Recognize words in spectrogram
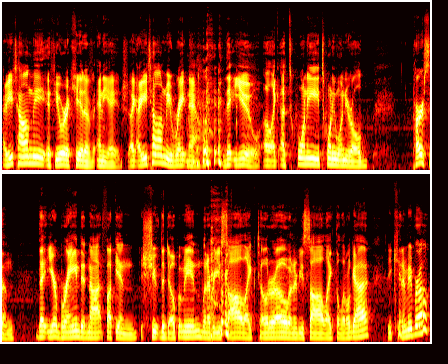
Are you telling me if you were a kid of any age? Like, are you telling me right now that you, uh, like a 20, 21 year old person, that your brain did not fucking shoot the dopamine whenever you saw like Totoro, whenever you saw like the little guy? Are you kidding me, bro?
